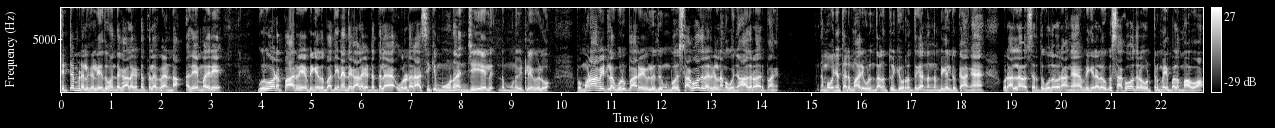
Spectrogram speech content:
திட்டமிடல்கள் எதுவும் இந்த காலகட்டத்தில் வேண்டாம். அதே மாதிரி குருவோட பார்வை அப்படிங்கிறது பார்த்தீங்கன்னா இந்த காலகட்டத்தில் உங்களோட ராசிக்கு மூணு அஞ்சு ஏழு இந்த மூணு வீட்லேயும் விழுவோம். இப்போ மூணாம் வீட்டில் குரு பார்வை விழுதுங்கும்போது சகோதரர்கள் நம்ம கொஞ்சம் ஆதரவாக இருப்பாங்க. நம்ம கொஞ்சம் தடுமாறி விழுந்தாலும் தூக்கி விடுறதுக்கு அண்ணன் தம்பிகள் இருக்காங்க. ஒரு அல்ல அவசரத்துக்கு உதவுறாங்க அப்படிங்கிற அளவுக்கு சகோதர ஒற்றுமை பலமாகவும்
